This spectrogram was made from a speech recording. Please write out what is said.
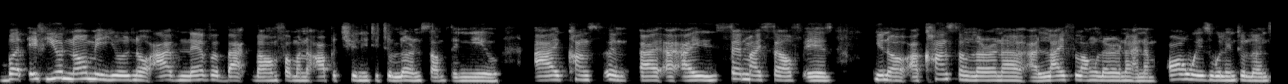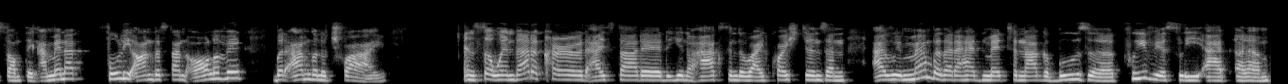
But if you know me, you'll know I've never backed down from an opportunity to learn something new. I constant I, I, I said myself is you know a constant learner, a lifelong learner, and I'm always willing to learn something. I may not fully understand all of it, but I'm going to try. And so when that occurred, I started, you know, asking the right questions. And I remember that I had met Tanaga Boozer previously at um,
